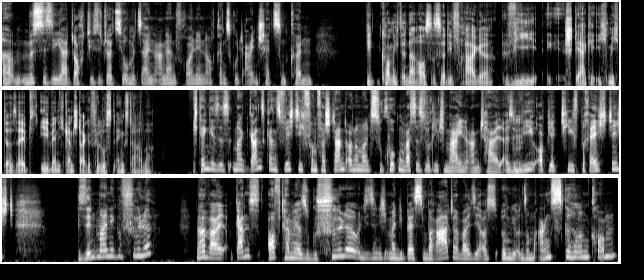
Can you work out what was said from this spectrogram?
ähm, müsste sie ja doch die Situation mit seinen anderen Freundinnen auch ganz gut einschätzen können. Wie komme ich denn da raus? Das ist ja die Frage, wie stärke ich mich da selbst, eh wenn ich ganz starke Verlustängste habe? Ich denke, es ist immer ganz, ganz wichtig, vom Verstand auch nochmal zu gucken, was ist wirklich mein Anteil? Also mhm. wie objektiv berechtigt sind meine Gefühle? Na, weil ganz oft haben wir so Gefühle und die sind nicht immer die besten Berater, weil sie aus irgendwie unserem Angstgehirn kommen.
